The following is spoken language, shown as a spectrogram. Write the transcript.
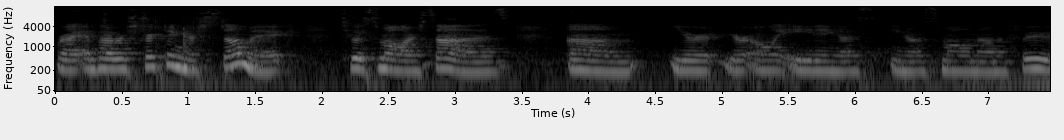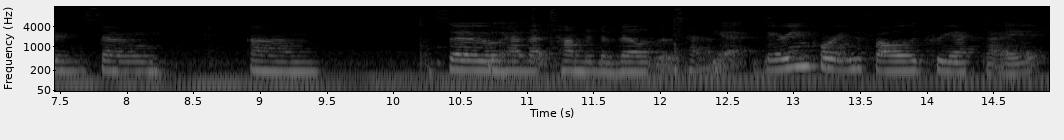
right and by restricting your stomach to a smaller size um, you're you're only eating a you know a small amount of food so um, so you have that time to develop those habits yeah very important to follow the pre-op diet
